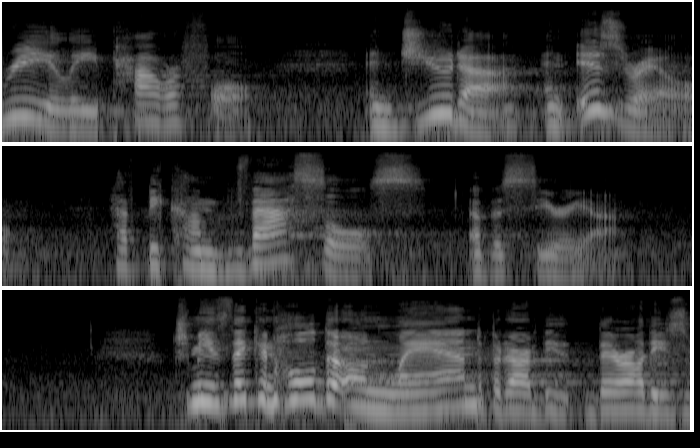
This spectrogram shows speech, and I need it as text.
really powerful, and Judah and Israel have become vassals of Assyria, which means they can hold their own land, but are the, there are these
